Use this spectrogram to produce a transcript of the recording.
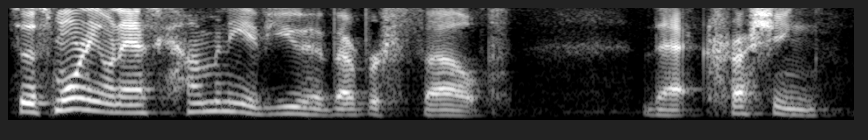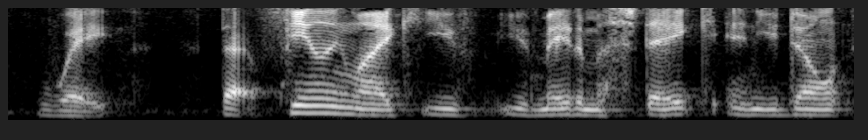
So this morning I want to ask how many of you have ever felt that crushing weight, that feeling like you've, you've made a mistake and you don't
